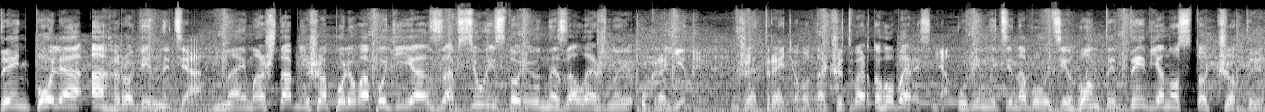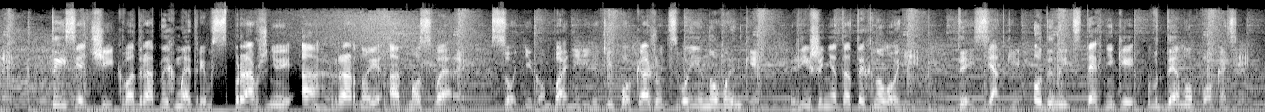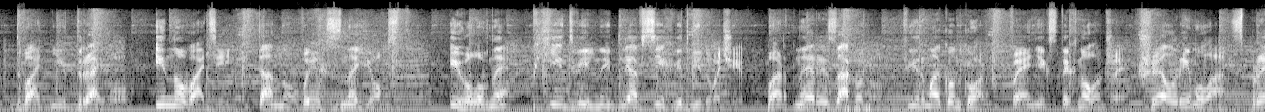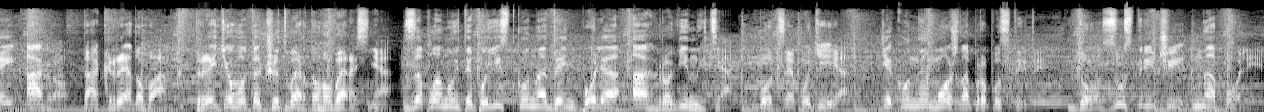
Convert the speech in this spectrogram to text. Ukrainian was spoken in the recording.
День поля Агровінниця наймасштабніша польова подія за всю історію незалежної України. Вже 3 та 4 вересня у Вінниці на вулиці Гонти 94. Тисячі квадратних метрів справжньої аграрної атмосфери. Сотні компаній, які покажуть свої новинки, рішення та технології. Десятки одиниць техніки в демопоказі. Два дні драйву, інновацій та нових знайомств. І головне, вхід вільний для всіх відвідувачів. Партнери заходу. Фірма Конкорд, Фенікс Технолоджі, Shell Римула, Спрей Агро та Кредобанк 3 та 4 вересня. Заплануйте поїздку на День поля Агровінниця, бо це подія, яку не можна пропустити. До зустрічі на полі.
